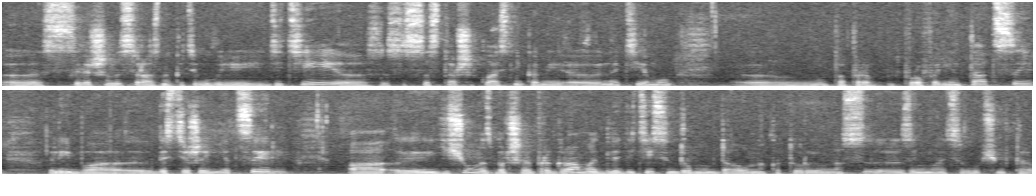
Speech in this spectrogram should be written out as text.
э, с- совершенно с разной категорией детей, э, с- со старшеклассниками э, на тему э, по- профориентации, либо достижение достижения целей. А э, еще у нас большая программа для детей с синдромом Дауна, которые у нас э, занимается, в общем-то,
